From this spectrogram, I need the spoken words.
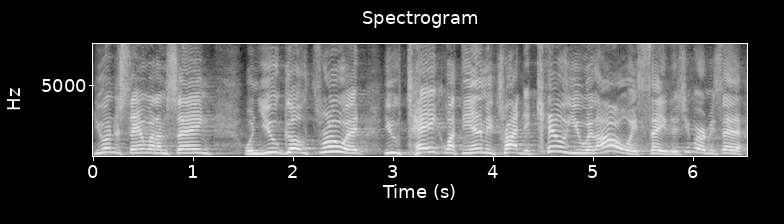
You understand what I'm saying? When you go through it, you take what the enemy tried to kill you with. I always say this. You've heard me say that.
